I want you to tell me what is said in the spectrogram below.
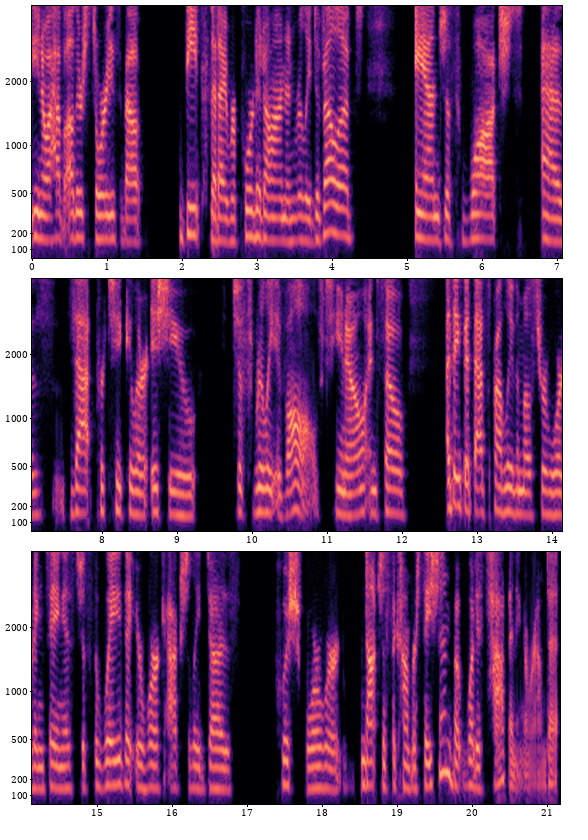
you know, I have other stories about beats that I reported on and really developed and just watched as that particular issue just really evolved, you know? And so I think that that's probably the most rewarding thing is just the way that your work actually does push forward, not just the conversation, but what is happening around it.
